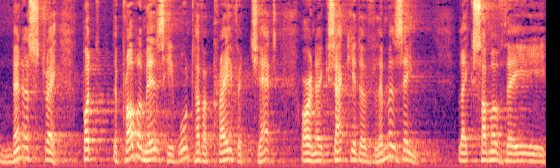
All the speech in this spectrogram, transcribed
ministry. But the problem is, he won't have a private jet or an executive limousine like some of the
